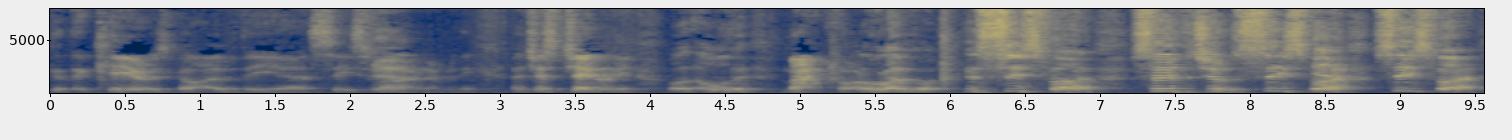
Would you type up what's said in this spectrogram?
that Keir has got over the uh, ceasefire Yeah. and everything, and just generally all, all the Macron all over the world. Ceasefire, save the children, ceasefire, Yeah. ceasefire.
